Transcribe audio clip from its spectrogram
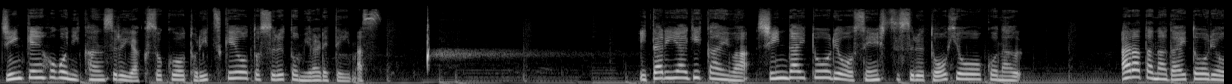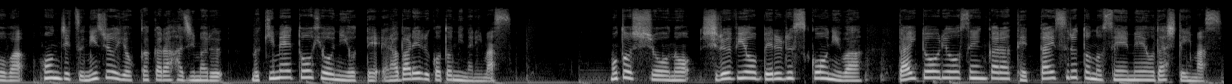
人権保護に関する約束を取り付けようとするとみられています。イタリア議会は新大統領を選出する投票を行う。新たな大統領は本日24日から始まる無記名投票によって選ばれることになります。元首相のシルビオ・ベルルスコーニは大統領選から撤退するとの声明を出しています。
